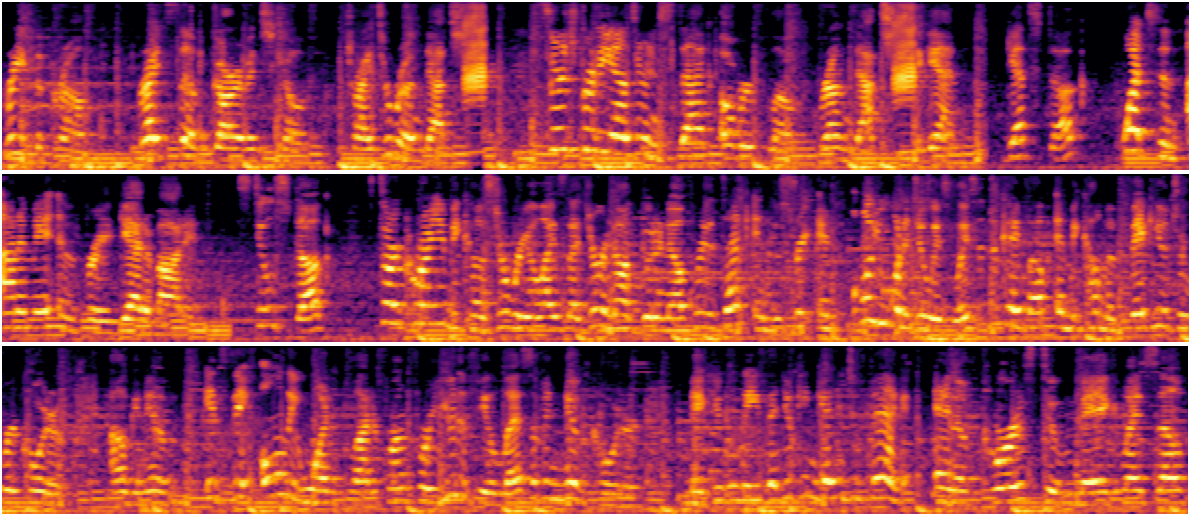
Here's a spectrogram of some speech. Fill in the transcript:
read the prompt, write some garbage code, try to run that Search for the answer in Stack Overflow, run that again. Get stuck? Watch an anime and forget about it. Still stuck? Start crying because you realize that you're not good enough for the tech industry and all you want to do is listen to K-pop and become a fake YouTuber coder. Algonym, it's the only one platform for you to feel less of a noob coder, make you believe that you can get into FANG, and of course to make myself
